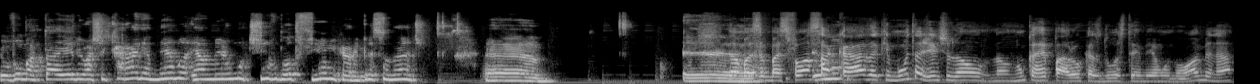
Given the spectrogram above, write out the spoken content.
eu vou matar ele. Eu achei, caralho, é, mesmo, é o mesmo motivo do outro filme, cara. Impressionante. É. É... Não, mas, mas foi uma sacada não... que muita gente não, não, nunca reparou que as duas têm o mesmo nome, né?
